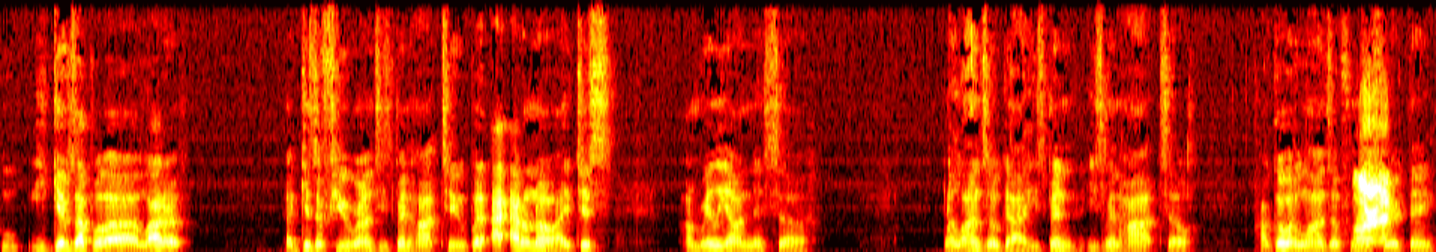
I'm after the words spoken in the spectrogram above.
who he gives up a, a lot of. That Gives a few runs. He's been hot too, but I I don't know. I just I'm really on this uh, Alonso guy. He's been he's been hot, so I'll go with Alonso for my right. third thing.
